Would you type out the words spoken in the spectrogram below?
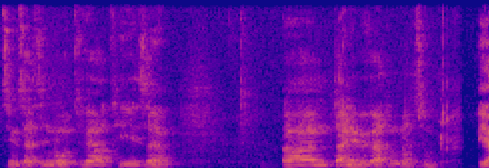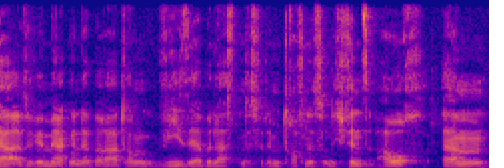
bzw. Notwehrthese. Ähm, deine Bewertung dazu? Ja, also wir merken in der Beratung, wie sehr belastend das für den Betroffenen ist. Und ich finde es auch ähm,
